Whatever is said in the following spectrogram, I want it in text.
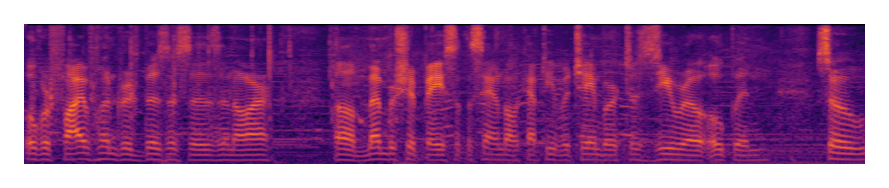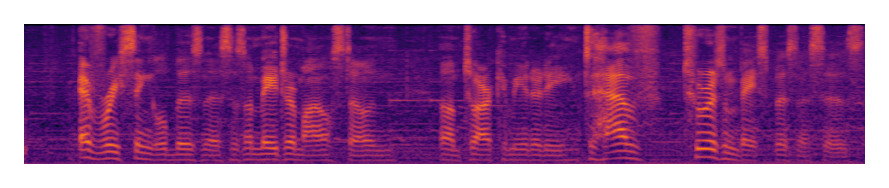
over 500 businesses in our uh, membership base at the Sanibel Captiva Chamber to zero open. So every single business is a major milestone um, to our community. To have tourism-based businesses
